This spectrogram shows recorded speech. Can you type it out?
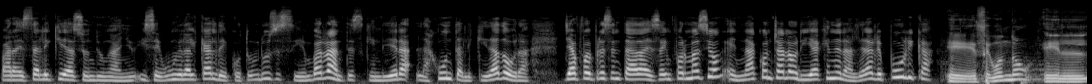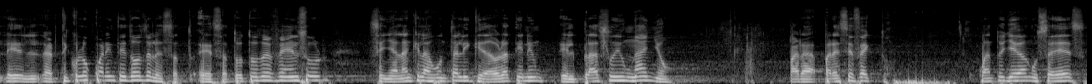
para esta liquidación de un año y según el alcalde de Cotobruces y en Barrantes, quien lidera la Junta Liquidadora, ya fue presentada esa información en la Contraloría General de la República. Eh, segundo, el, el, artículo 42 del Estatuto de FENSUR señalan que la Junta Liquidadora tiene el plazo de un año para, para ese efecto. ¿Cuánto llevan ustedes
